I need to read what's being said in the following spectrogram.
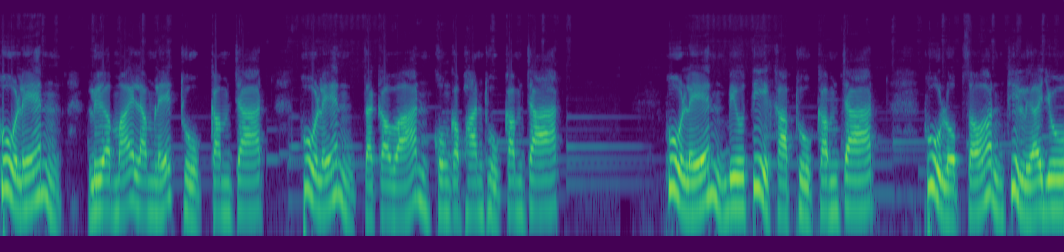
ผู้เล่น เรือไม้ลำเล็กถูกกำจัด ผู้เล่นจักรวาลคงกระพันถูกกำจัด ผู้เล่นบิวตี้ขับถูกกำจัด ผู้หลบซ่อนที่เหลืออยู่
